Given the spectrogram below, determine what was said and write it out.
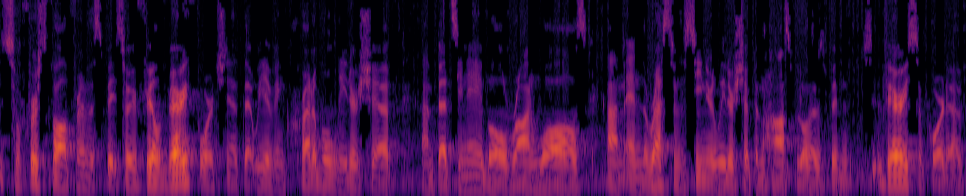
so first of all, for the space, so we feel very fortunate that we have incredible leadership. Um, Betsy Nabel, Ron Walls, um, and the rest of the senior leadership in the hospital that has been very supportive,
